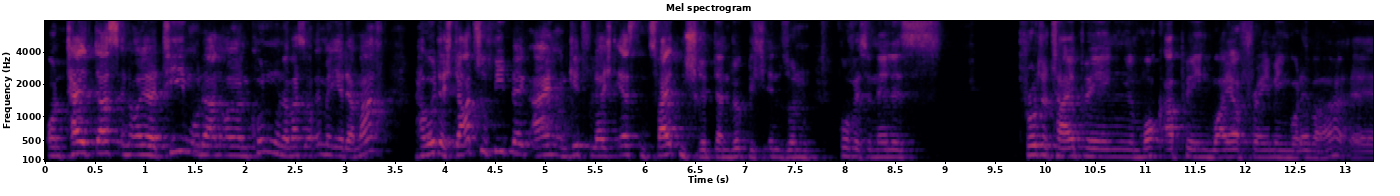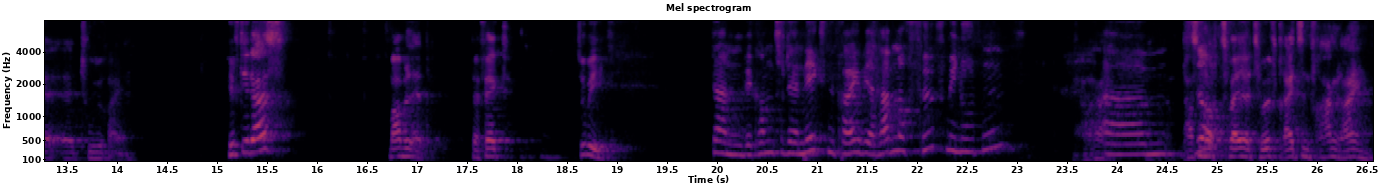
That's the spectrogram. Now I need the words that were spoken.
und teilt das in euer Team oder an euren Kunden oder was auch immer ihr da macht. Holt euch dazu Feedback ein und geht vielleicht erst im zweiten Schritt dann wirklich in so ein professionelles Prototyping, Mockupping, Wireframing, whatever äh, äh, Tool rein. Hilft dir das? Marvel App. Perfekt. Subi. Dann, wir kommen zu der nächsten Frage. Wir haben noch fünf Minuten. Ja, ähm, passen so. noch zwei, zwölf, 13 Fragen rein.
